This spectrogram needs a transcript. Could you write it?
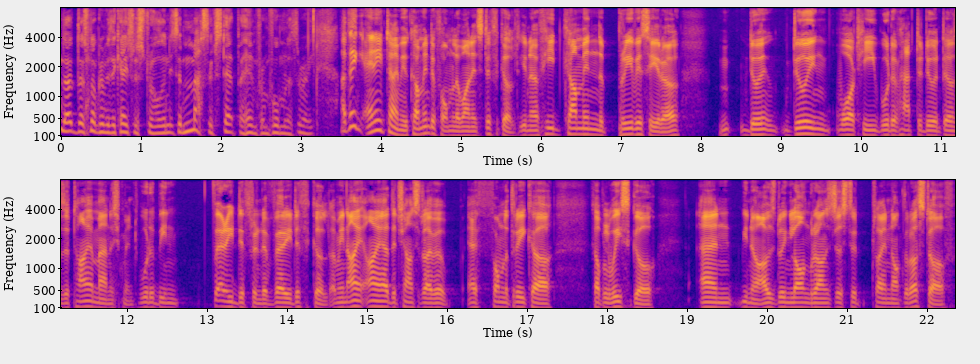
Not, that's not going to be the case for Stroll, and it's a massive step for him from Formula Three. I think any time you come into Formula One, it's difficult. You know, if he'd come in the previous era, doing doing what he would have had to do in terms of tire management would have been very different and very difficult. I mean, I, I had the chance to drive a F Formula Three car a couple of weeks ago, and you know, I was doing long runs just to try and knock the rust off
